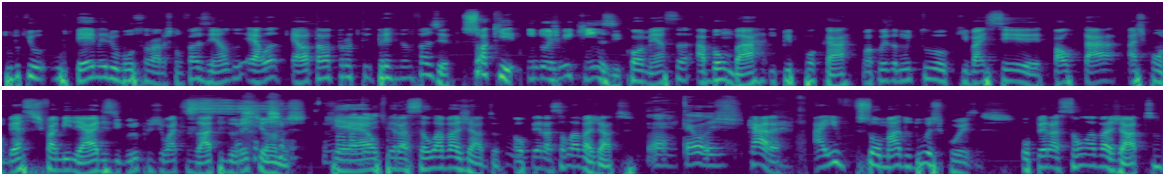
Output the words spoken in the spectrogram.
tudo que o, o Temer e o Bolsonaro estão fazendo, ela ela estava pretendendo fazer. Só que em 2015 começa a bombar e pipocar uma coisa muito que vai ser pautar as conversas familiares e grupos de WhatsApp durante anos. Que é a Operação Lava Jato. A Operação Lava Jato. É, até hoje. Cara, aí somado duas coisas. Operação Lava Jato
